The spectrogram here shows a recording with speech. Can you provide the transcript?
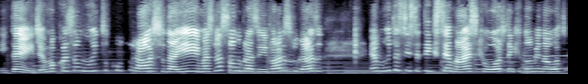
Entende? É uma coisa muito cultural isso daí, mas não é só no Brasil, em vários lugares é muito assim, você tem que ser mais que o outro, tem que dominar o outro.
